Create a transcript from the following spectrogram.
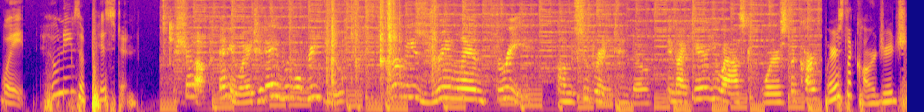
Wait, who names a piston? Shut up. Anyway, today we will review Kirby's Dream Land 3 on the Super Nintendo. And I hear you ask, where's the cart? Where's the cartridge?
